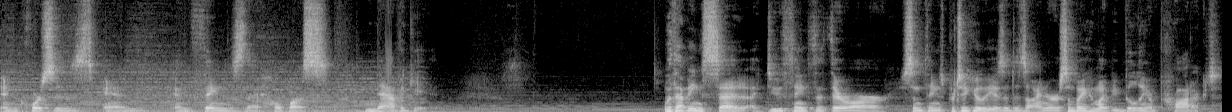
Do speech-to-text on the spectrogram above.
and courses and and things that help us navigate it. With that being said, I do think that there are some things, particularly as a designer or somebody who might be building a product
